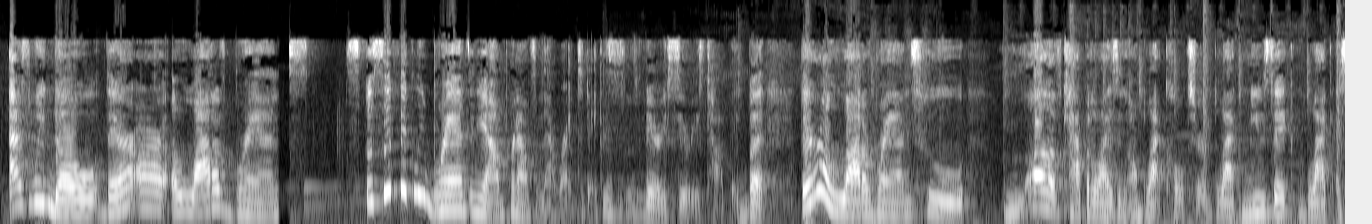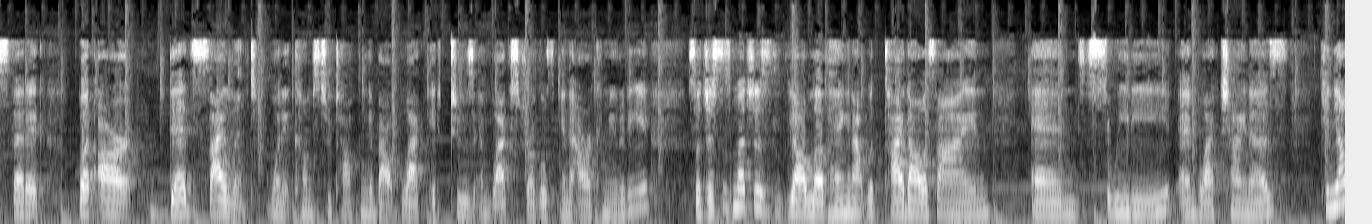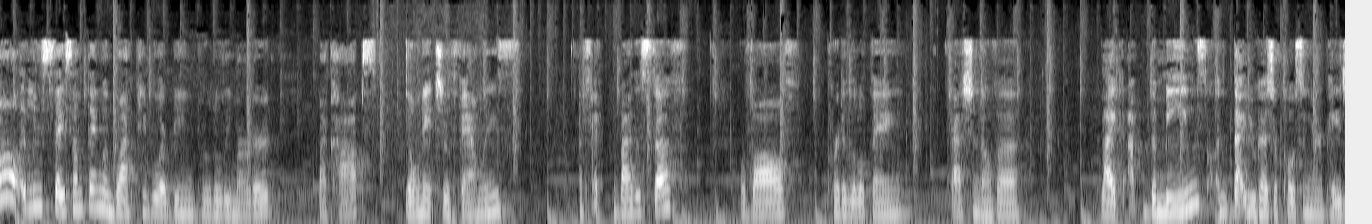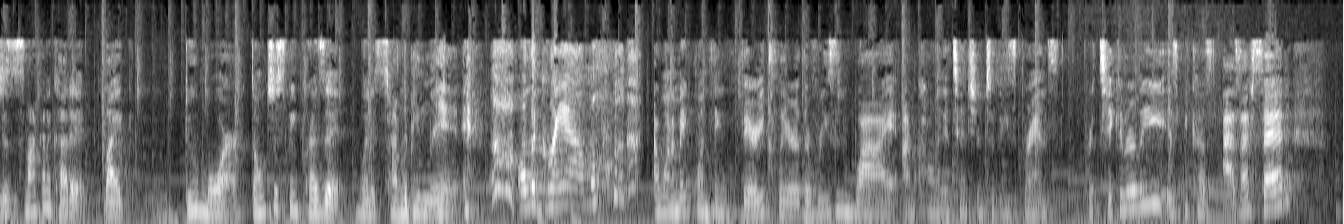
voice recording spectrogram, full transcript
As we know, there are a lot of brands specifically brands, and yeah, I'm pronouncing that right today because this is a very serious topic, but there are a lot of brands who love capitalizing on black culture, black music, black aesthetic, but are dead silent when it comes to talking about black issues and black struggles in our community. So just as much as y'all love hanging out with Ty Dolla Sign and Saweetie and Blac Chynas, can y'all at least say something when black people are being brutally murdered by cops? Donate to the families affected by this stuff. Revolve, Pretty Little Thing, Fashion Nova, like uh, the memes that you guys are posting on your pages, it's not gonna cut it. Like, do more. Don't just be present when it's time to be lit on the gram. I wanna make one thing very clear. The reason why I'm calling attention to these brands particularly is because, as I've said,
